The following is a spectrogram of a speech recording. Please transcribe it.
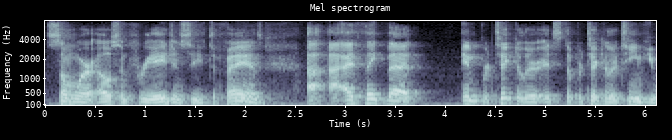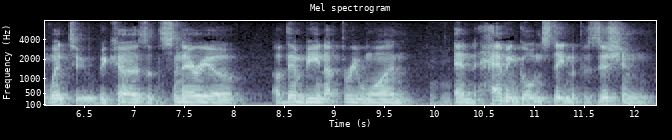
somewhere else in free agency to fans. I, I think that in particular, it's the particular team he went to because of the scenario of them being up 3 one mm-hmm. and having Golden State in the position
